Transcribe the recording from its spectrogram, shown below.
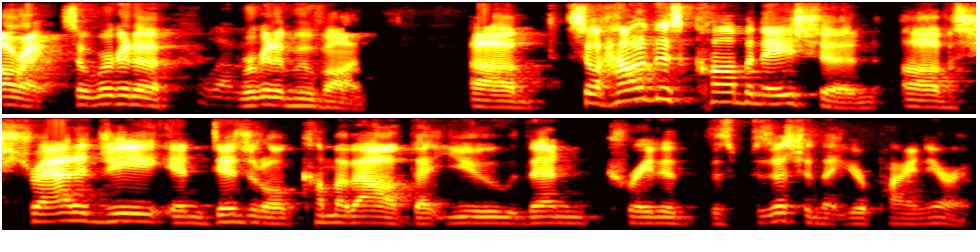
All right, so we're gonna Love we're it. gonna move on. Um, so how did this combination of strategy and digital come about that you then created this position that you're pioneering?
